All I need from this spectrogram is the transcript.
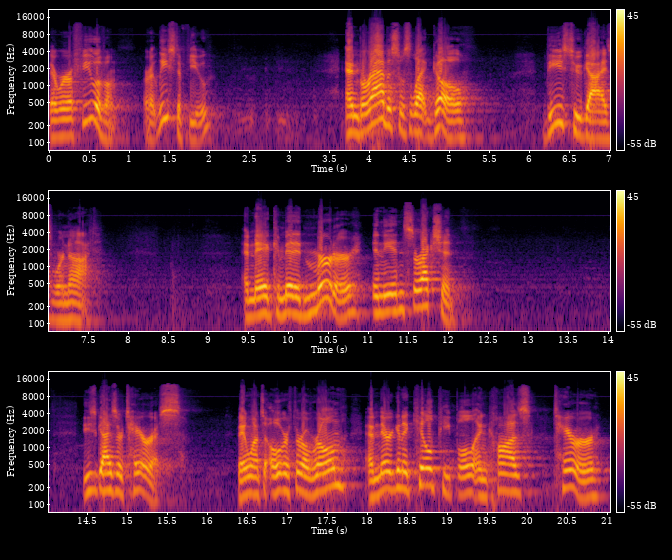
There were a few of them, or at least a few. And Barabbas was let go. These two guys were not. And they had committed murder in the insurrection. These guys are terrorists. They want to overthrow Rome, and they're going to kill people and cause terror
